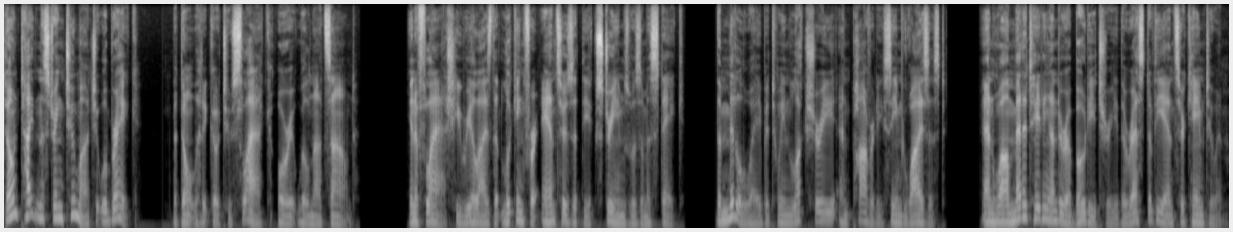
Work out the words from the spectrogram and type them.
Don't tighten the string too much, it will break. But don't let it go too slack, or it will not sound. In a flash, he realized that looking for answers at the extremes was a mistake. The middle way between luxury and poverty seemed wisest, and while meditating under a Bodhi tree, the rest of the answer came to him.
